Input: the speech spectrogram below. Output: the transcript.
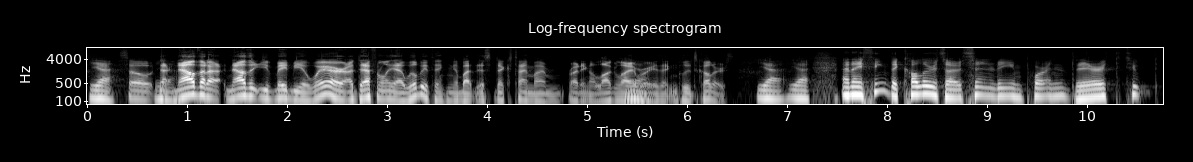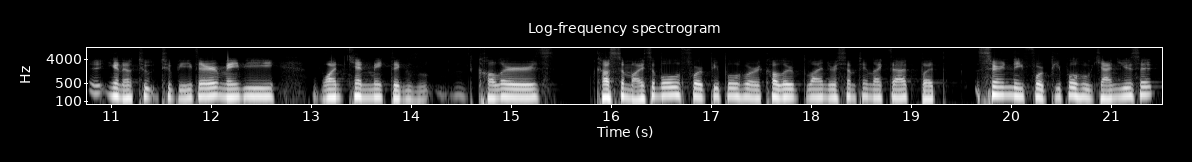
Yeah. So n- now that I, now that you've made me aware, I definitely I will be thinking about this next time I'm writing a log library that includes colors. Yeah, yeah, and I think the colors are certainly important there to you know to to be there. Maybe one can make the colors customizable for people who are colorblind or something like that. But certainly for people who can use it,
